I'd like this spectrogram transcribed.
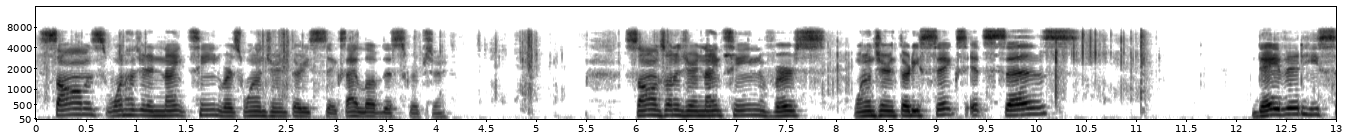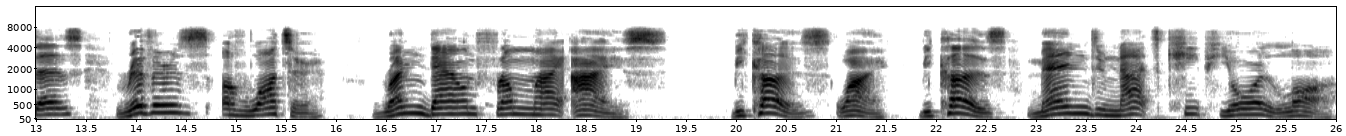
Psalms 119 verse 136. I love this scripture. Psalms 119 verse 136 it says David he says Rivers of water run down from my eyes. Because, why? Because men do not keep your law.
